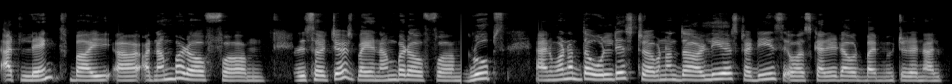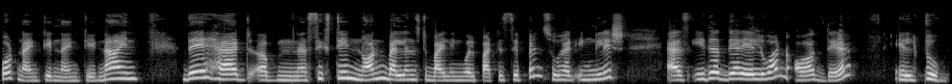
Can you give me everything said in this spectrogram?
at length by uh, a number of um, researchers, by a number of um, groups and one of the oldest, uh, one of the earlier studies was carried out by Meuter and Allport 1999. They had um, 16 non-balanced bilingual participants who had English as either their L1 or their L2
